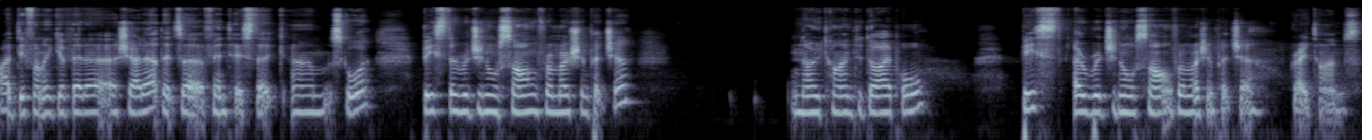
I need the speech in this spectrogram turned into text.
I'd definitely give that a, a shout out. That's a fantastic um, score. Best original song for a motion picture, No Time to Die, Paul. Best original song for a motion picture, Great Times.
